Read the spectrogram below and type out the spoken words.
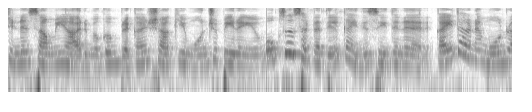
சின்னசாமி ஆறுமுகம் பிரகாஷ் ஆகிய மூன்று பேரையும் போக்சோ சட்டத்தில் கைது செய்தனர். கைதான மூன்று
